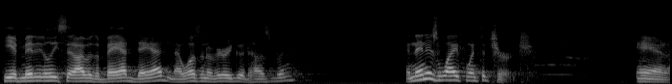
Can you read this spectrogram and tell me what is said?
He admittedly said, I was a bad dad and I wasn't a very good husband. And then his wife went to church. And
